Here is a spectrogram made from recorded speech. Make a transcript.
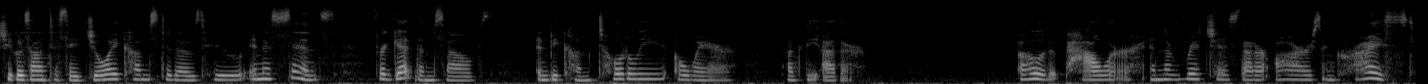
She goes on to say, Joy comes to those who, in a sense, forget themselves and become totally aware of the other. Oh, the power and the riches that are ours in Christ.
